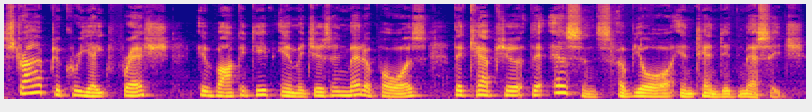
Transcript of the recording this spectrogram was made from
Strive to create fresh, evocative images and metaphors that capture the essence of your intended message.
